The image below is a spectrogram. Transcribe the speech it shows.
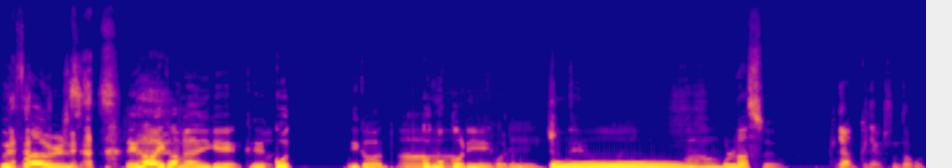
with flowers. Yes. like 하와이 가면 이게 그 꽃 이거 꽃 목걸이. 목걸이. 오. 어. 몰랐어요. 그냥 그냥 준다고?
